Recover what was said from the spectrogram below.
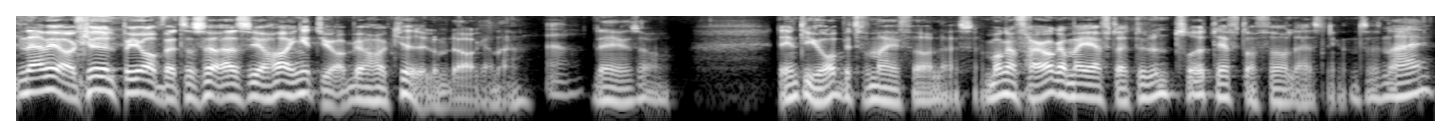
nej, men jag har kul på jobbet. Och så, alltså, jag har inget jobb, jag har kul om dagarna. Det är ju så. Det är inte jobbigt för mig att föreläsa. Många frågar mig efter att är du inte trött efter en föreläsning? Så, nej,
